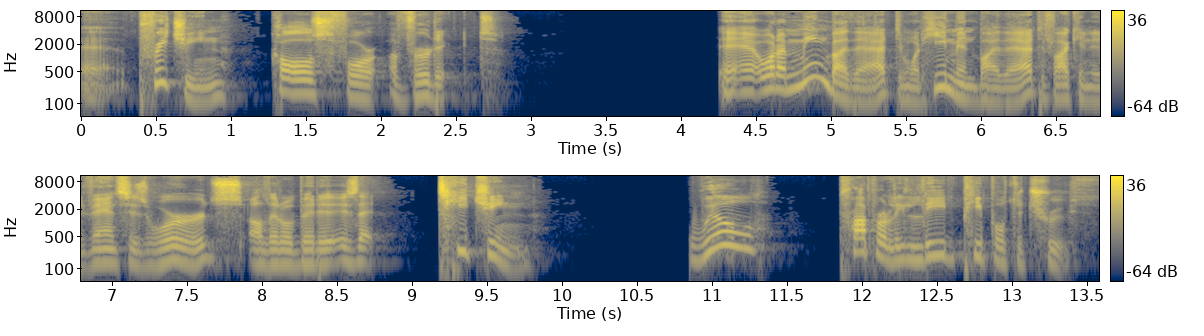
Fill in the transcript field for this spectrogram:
uh, preaching calls for a verdict. And what I mean by that, and what he meant by that, if I can advance his words a little bit, is that teaching will properly lead people to truth.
